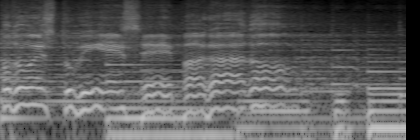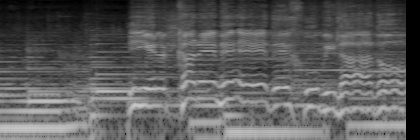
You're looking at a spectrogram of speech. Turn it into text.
todo estuviese pagado y el carné de jubilado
